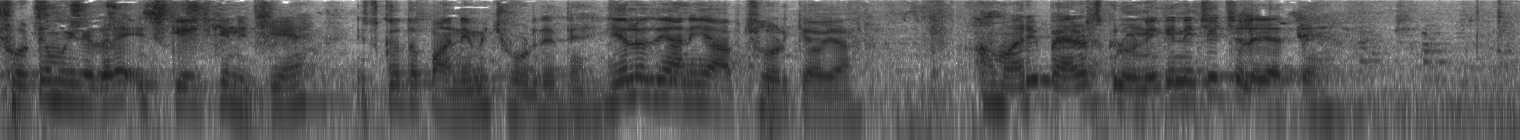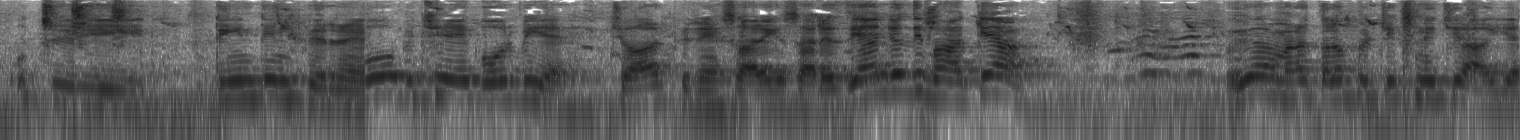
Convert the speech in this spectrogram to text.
छोटे मुझे लग रहा है इस केज के नीचे है, इसको तो पानी में छोड़ देते हैं। ये लो यानी आप छोड़ के हो यार। हमारी पैरट्स कॉलोनी के नीचे चले जाते हैं। उतरी, तीन तीन फिर रहे हैं। वो पीछे एक और भी है, चार फिर रहे हैं सारे के सारे। ध्यान जल्दी भाग क्या यार, हमारा कलरफुल चिक्स नीचे आ गया।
